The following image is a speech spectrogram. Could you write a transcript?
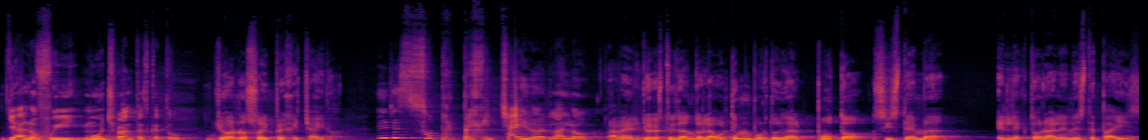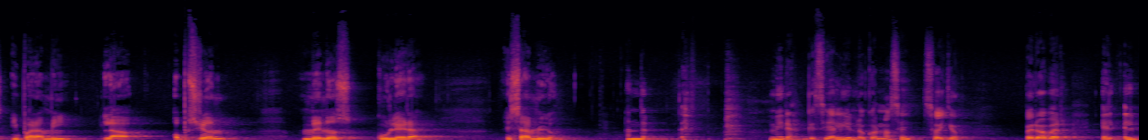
Ya lo fui mucho antes que tú. Yo no soy peje chairo. Eres súper peje chairo, Lalo. A ver, yo le estoy dando la última oportunidad al puto sistema electoral en este país y para mí la opción menos culera es AMLO. Ander- Mira, que si alguien lo conoce, soy yo. Pero a ver, el, el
